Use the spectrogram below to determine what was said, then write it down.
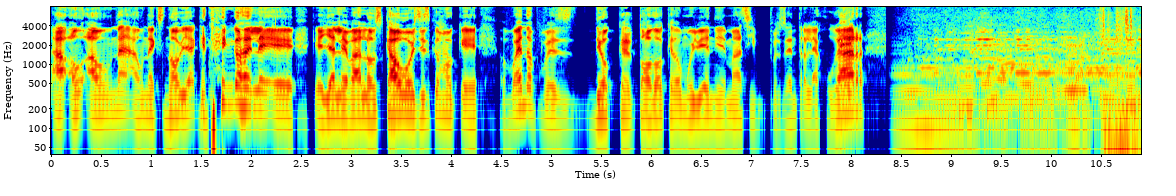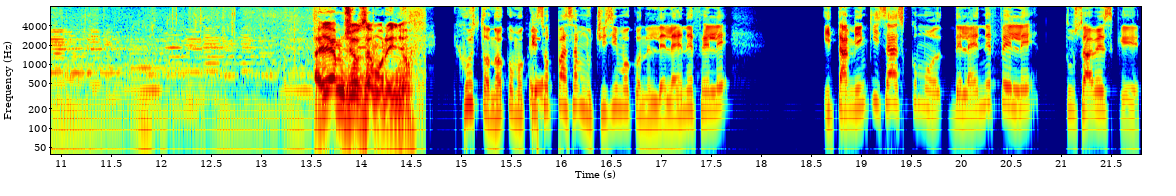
a, una, a una exnovia que tengo, que ella le va a los Cowboys y es como que, bueno, pues digo que todo quedó muy bien y demás y pues éntrale a jugar. I am José Mourinho. Justo, ¿no? Como que eso pasa muchísimo con el de la NFL. Y también quizás como de la NFL tú sabes que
